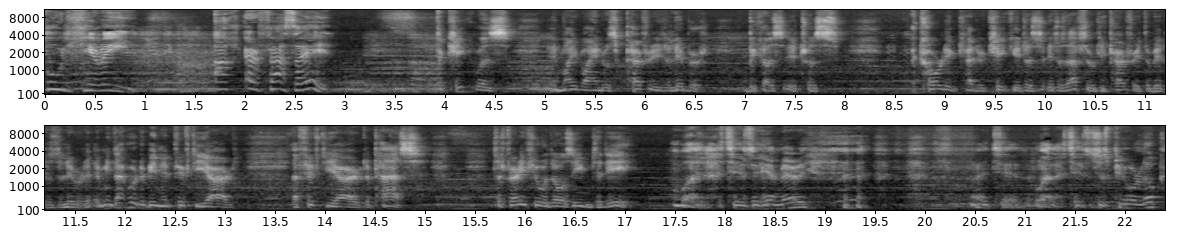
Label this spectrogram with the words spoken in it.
chúil chií. Ach er ar fesa é. Eh? The kick was, in my mind, was perfectly deliberate because it was a curling kind of kick. It was, it was absolutely perfect the way it was delivered. I mean, that would have been a 50 yard, a 50 yard pass. There's very few of those even today. Well, I'd it's a Hail Mary. I'd say, well, I'd say it's just pure luck.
